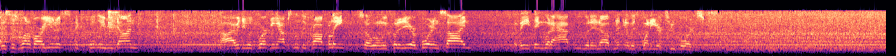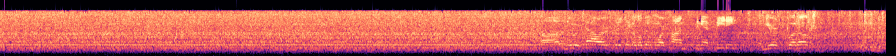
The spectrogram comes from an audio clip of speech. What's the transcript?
This is one of our units that completely redone. Uh, everything was working absolutely properly, so when we put a air board inside, if anything would have happened, we would have known it was one of your two boards. Uh, the newer tower is going to take a little bit more time to begin feeding than yours would have.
